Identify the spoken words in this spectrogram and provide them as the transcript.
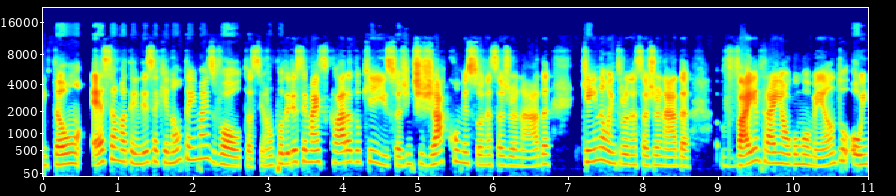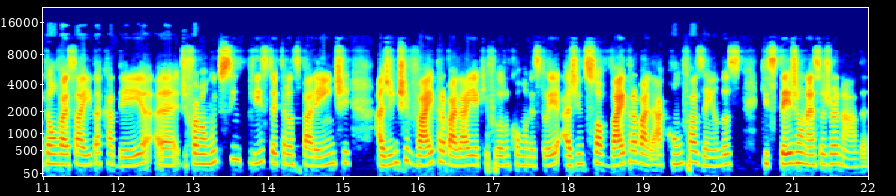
Então, essa é uma tendência que não tem mais volta. Assim, eu não poderia ser mais clara do que isso. A gente já começou nessa jornada. Quem não entrou nessa jornada vai entrar em algum momento, ou então vai sair da cadeia é, de forma muito simplista e transparente. A gente vai trabalhar, e aqui falando como Nestlé, a gente só vai trabalhar com fazendas que estejam nessa jornada.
